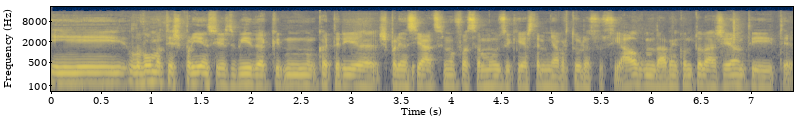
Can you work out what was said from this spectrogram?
e levou-me a ter experiências de vida que nunca teria experienciado se não fosse a música e esta minha abertura social, de me dar bem com toda a gente e ter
